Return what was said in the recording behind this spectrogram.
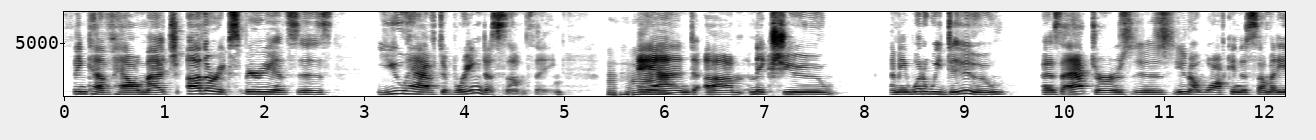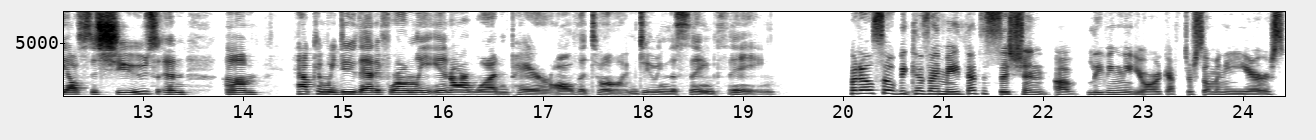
think of how much other experiences you have to bring to something, Mhm. and um, makes you. I mean, what do we do as actors? Is you know, walk into somebody else's shoes, and um, how can we do that if we're only in our one pair all the time, doing the same thing? But also because I made that decision of leaving New York after so many years,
